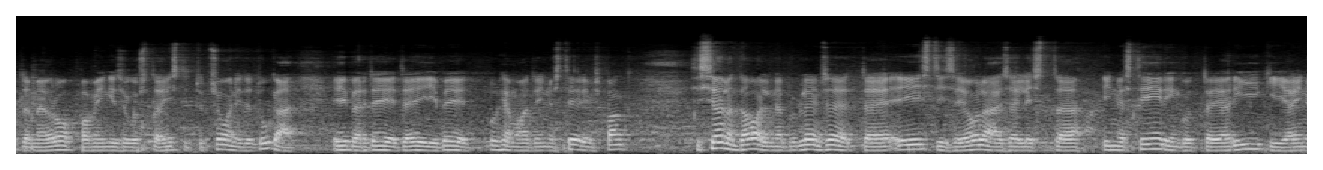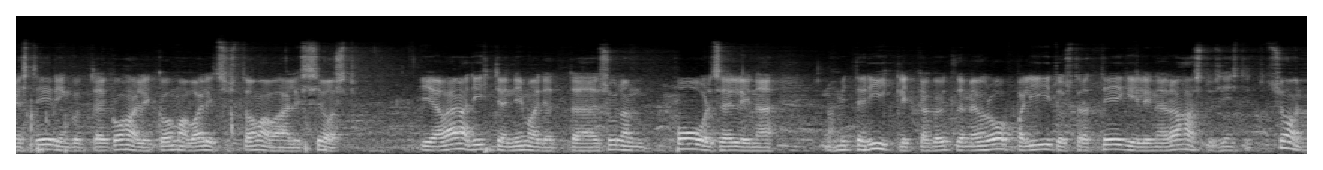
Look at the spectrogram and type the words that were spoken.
ütleme Euroopa mingisuguste institutsioonide tuge, EBRD-d, EIB-d, Põhjamaade Investeerimispank, siis seal on tavaline probleem see, et Eestis ei ole sellist investeeringute ja riigi ja investeeringute ja kohalike omavalitsuste omavahelist seost. ja väga tihti on niimoodi, et sul on pool selline noh, mitte riiklik, aga ütleme Euroopa Liidu strateegiline rahastusinstitutsioon,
